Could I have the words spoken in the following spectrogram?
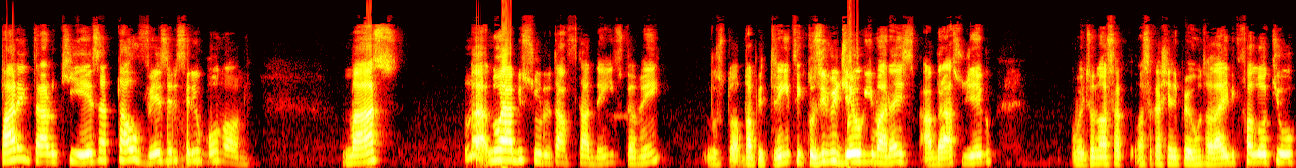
para entrar o Chiesa, talvez ele seria um bom nome. Mas, não é, não é absurdo estar tá, tá dentro também, to- top 30. Inclusive o Diego Guimarães, abraço, Diego, comentou nossa, nossa caixinha de pergunta lá, ele falou que o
